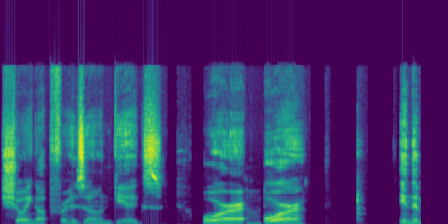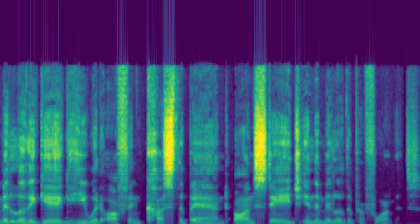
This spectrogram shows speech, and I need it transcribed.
showing up for his own gigs or Oh, or in the middle of the gig, he would often cuss the band on stage in the middle of the performance.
